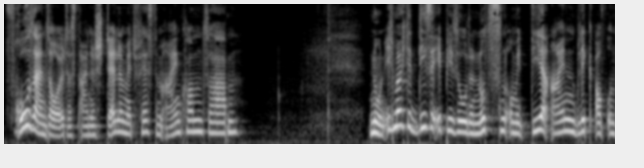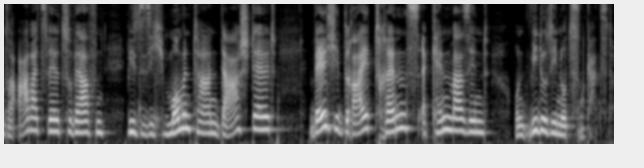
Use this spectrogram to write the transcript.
froh sein solltest, eine Stelle mit festem Einkommen zu haben? Nun, ich möchte diese Episode nutzen, um mit dir einen Blick auf unsere Arbeitswelt zu werfen, wie sie sich momentan darstellt, welche drei Trends erkennbar sind und wie du sie nutzen kannst.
